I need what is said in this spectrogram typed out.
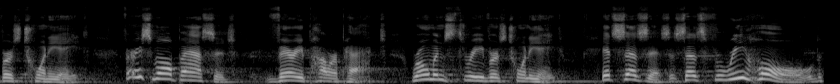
verse 28. Very small passage, very power packed. Romans 3, verse 28. It says this It says, For we hold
